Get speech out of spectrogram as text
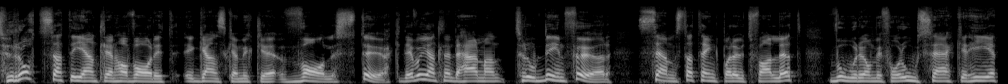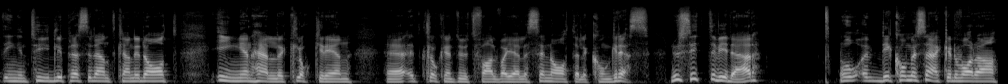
Trots att det egentligen har varit eh, ganska mycket valstök. Det var egentligen det här man trodde inför. Sämsta tänkbara utfallet vore om vi får osäkerhet, ingen tydlig presidentkandidat, ingen heller klockren, eh, ett klockrent utfall vad gäller senat eller kongress. Nu sitter vi där och det kommer säkert vara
